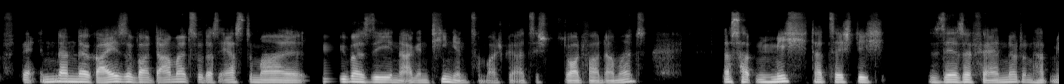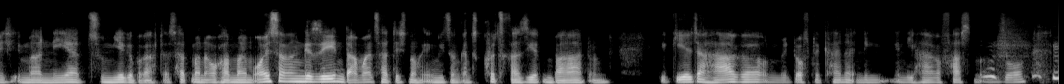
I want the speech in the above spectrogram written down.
verändernde Reise war damals so das erste Mal Übersee in Argentinien zum Beispiel, als ich dort war damals. Das hat mich tatsächlich sehr, sehr verändert und hat mich immer näher zu mir gebracht. Das hat man auch an meinem Äußeren gesehen. Damals hatte ich noch irgendwie so einen ganz kurz rasierten Bart und gegelte Haare und mir durfte keiner in die, in die Haare fassen und so.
